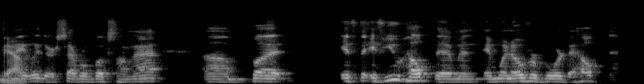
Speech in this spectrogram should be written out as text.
Yeah. Mainly, there's several books on that. Um, but if the, if you help them and, and went overboard to help them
